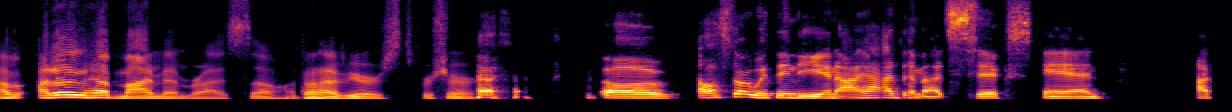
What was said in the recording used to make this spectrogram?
I, I don't even have mine memorized, so I don't have yours for sure. uh, I'll start with Indiana. I had them at six, and I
